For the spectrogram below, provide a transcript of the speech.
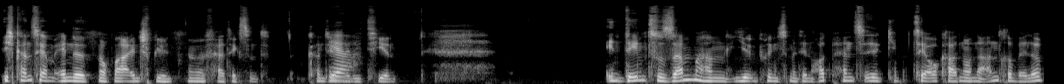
Ich kann es ja am Ende nochmal einspielen, wenn wir fertig sind. Könnt ihr Ja. meditieren. In dem Zusammenhang hier übrigens mit den Hotpants äh, gibt es ja auch gerade noch eine andere Welle,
